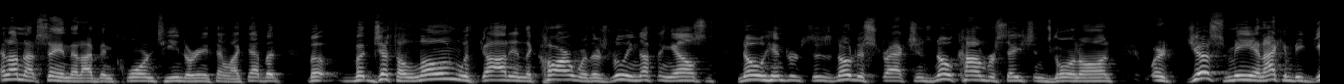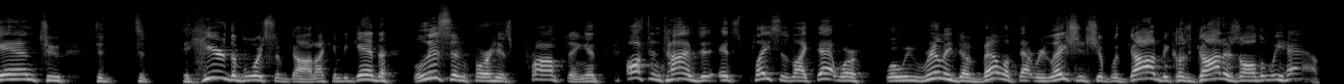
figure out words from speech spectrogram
And I'm not saying that I've been quarantined or anything like that, but but but just alone with God in the car where there's really nothing else, no hindrances, no distractions, no conversations going on, where just me and I can begin to to to hear the voice of God. I can begin to listen for his prompting. And oftentimes it's places like that where, where we really develop that relationship with God because God is all that we have.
